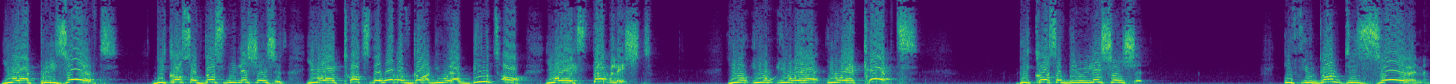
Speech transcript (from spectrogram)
You are preserved because of those relationships. You were taught the word of God. You were built up. You were established. You, you, you, were, you were kept because of the relationship. If you don't discern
